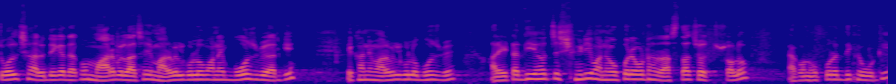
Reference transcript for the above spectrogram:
চলছে। আর এদিকে দেখো মার্বেল আছে। এই মার্বেলগুলো মানে বসবে আর কি। এখানে মার্বেলগুলো বসবে। আর এটা দিয়ে হচ্ছে সিঁড়ি মানে ওপরে ওঠার রাস্তা। চলো, এখন উপরের দিকে উঠি।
